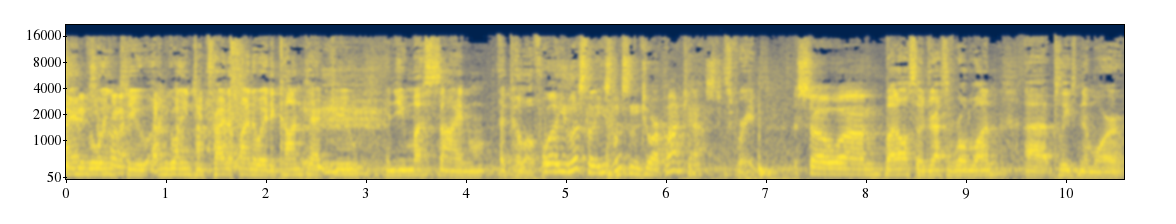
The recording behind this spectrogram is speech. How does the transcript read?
I, am going to. I'm going to try to find a way to contact you, and you must sign a pillow for Well, me. he listened. He's listening to our podcast. It's great. So um, But also, Jurassic World One. Uh, please no more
